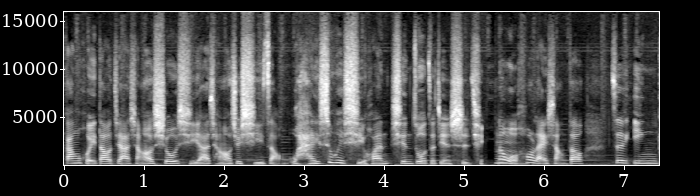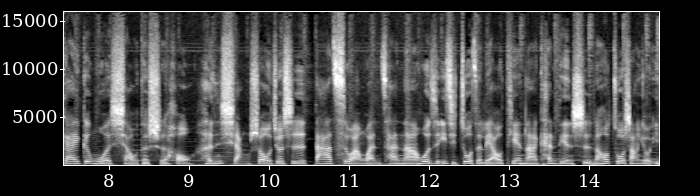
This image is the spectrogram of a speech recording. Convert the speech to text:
刚回到家想要休息啊，想要去洗澡，我还是会喜欢先做这件事情。那我后来想到，这应该跟我小的时候很享受，就是大家吃完晚餐啊，或者是一起坐着聊天啊，看电视，然后桌上有一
